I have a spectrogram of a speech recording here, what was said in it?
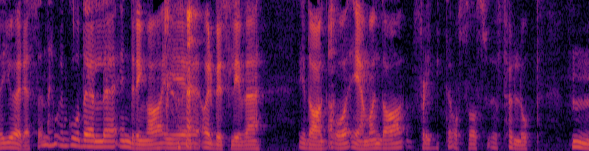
det gjøres en god del eh, endringer i arbeidslivet i dag. Og er man da flink til også å følge opp hm,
